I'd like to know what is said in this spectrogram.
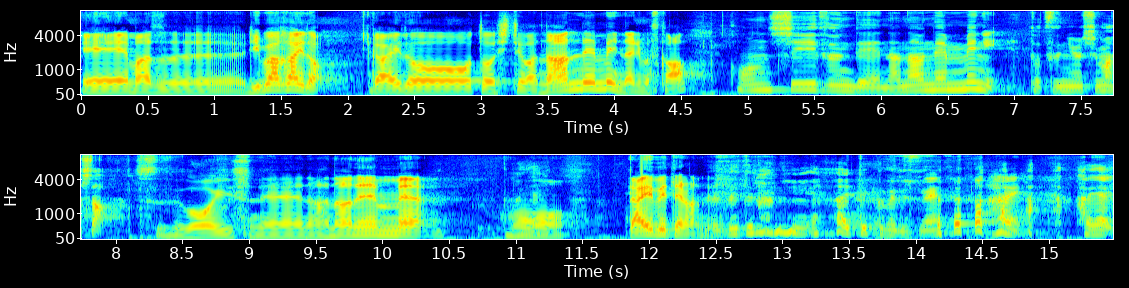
えー、まず、リバーガイド。ガイドとしては何年目になりますか？今シーズンで7年目に突入しました。すごいですね。7年目。もう、大ベテランです。ベテランに入ってくるんですね。はい。早い。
